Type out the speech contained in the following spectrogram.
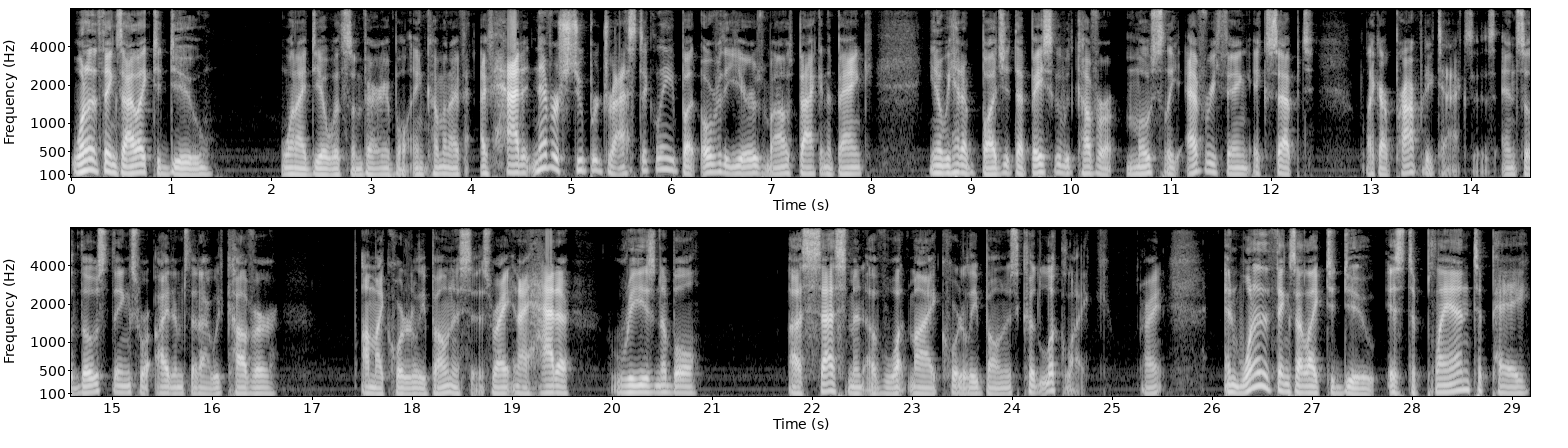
One of the things I like to do when I deal with some variable income, and I've I've had it never super drastically, but over the years when I was back in the bank, you know, we had a budget that basically would cover mostly everything except like our property taxes. And so those things were items that I would cover on my quarterly bonuses, right? And I had a reasonable assessment of what my quarterly bonus could look like, right? And one of the things I like to do is to plan to pay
